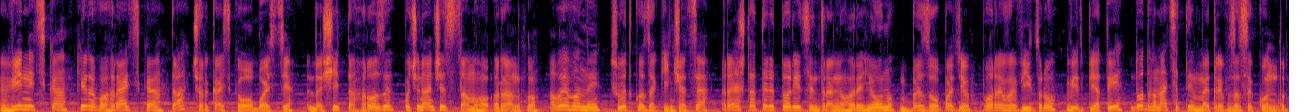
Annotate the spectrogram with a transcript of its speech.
Вінницька, Кіровоградська та Черкаська області. Дощі та грози починаючи з самого ранку, але вони швидко закінчаться. Решта території центрального регіону без опадів. Пориви вітру від 5 до 12 метрів за секунду.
